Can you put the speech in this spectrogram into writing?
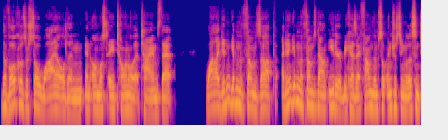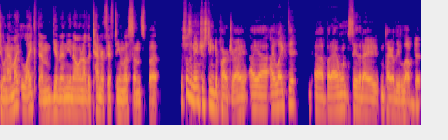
the vocals are so wild and and almost atonal at times that while I didn't give them the thumbs up, I didn't give them the thumbs down either because I found them so interesting to listen to, and I might like them given you know another ten or fifteen listens. But this was an interesting departure. I I, uh, I liked it, uh, but I won't say that I entirely loved it.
